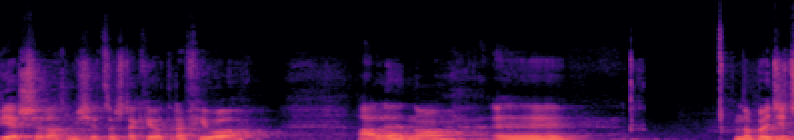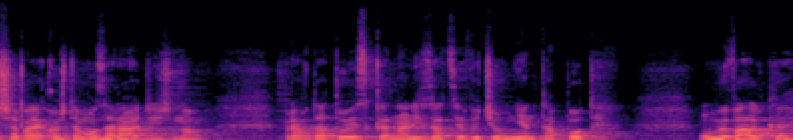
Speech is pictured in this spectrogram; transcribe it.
pierwszy raz mi się coś takiego trafiło, ale no, yy, no będzie trzeba jakoś temu zaradzić, no. Prawda, tu jest kanalizacja wyciągnięta pod umywalkę,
